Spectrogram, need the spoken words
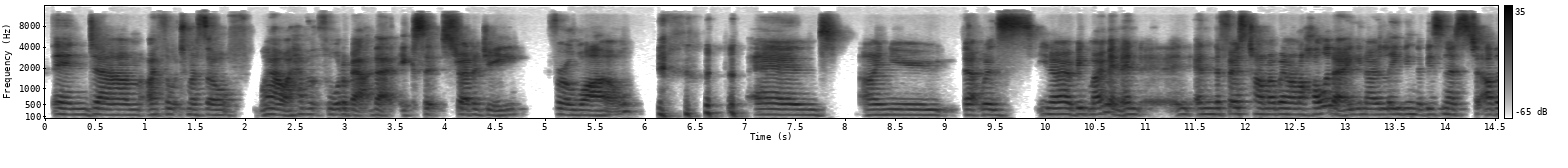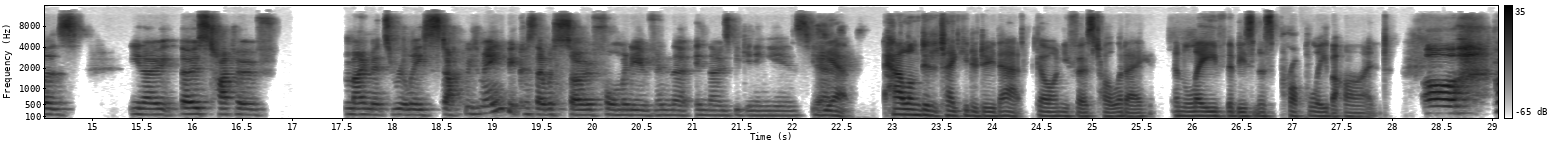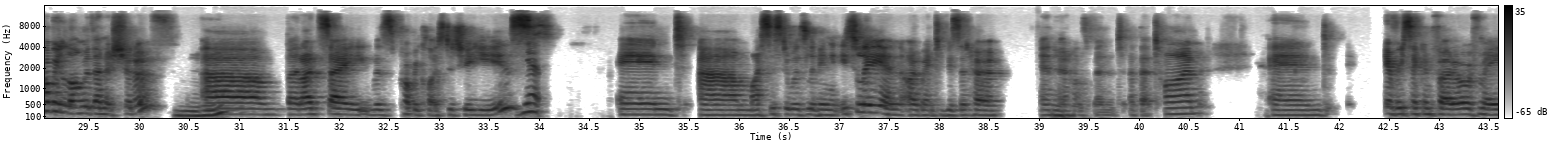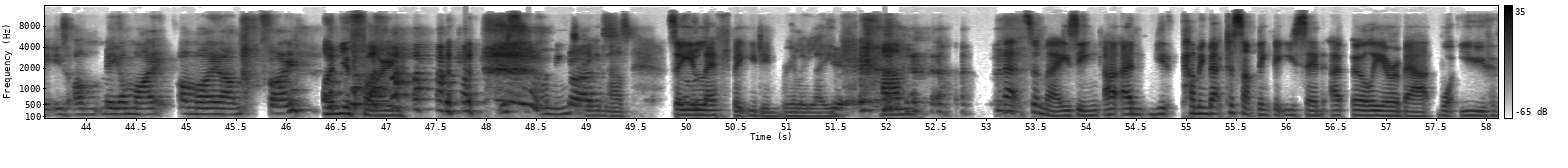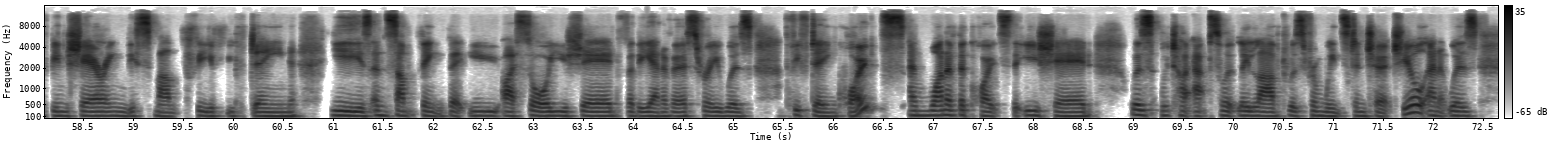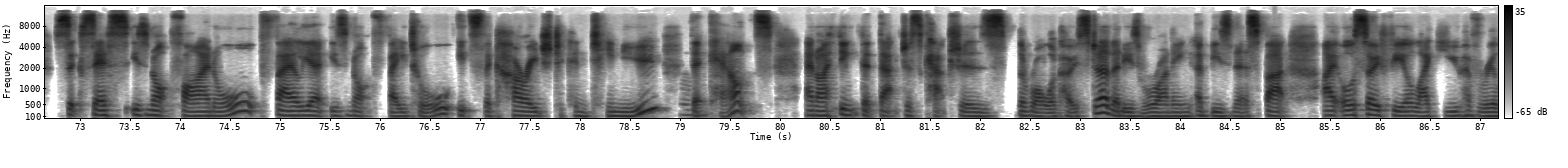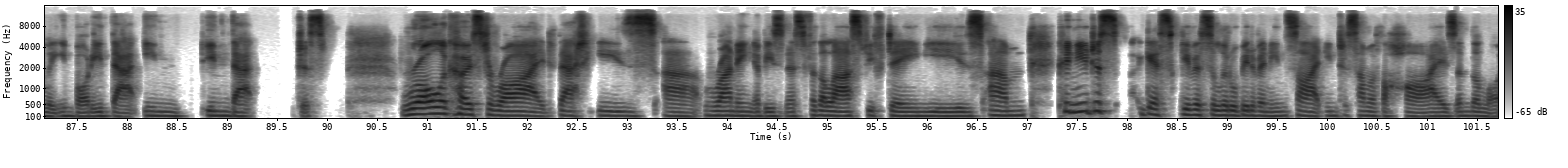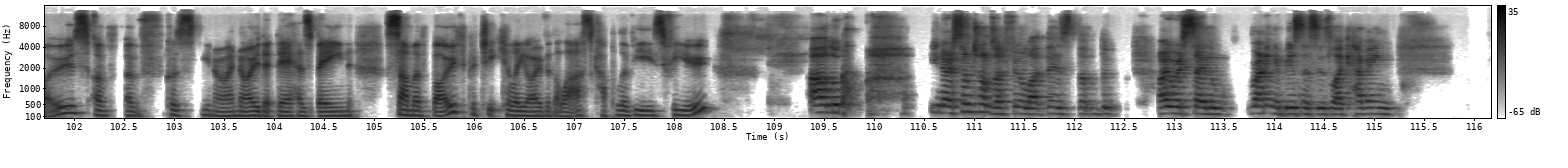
And um, I thought to myself, wow, I haven't thought about that exit strategy for a while. and I knew that was, you know, a big moment. And, and, and the first time I went on a holiday, you know, leaving the business to others, you know, those type of moments really stuck with me because they were so formative in the in those beginning years. Yeah. yeah. How long did it take you to do that? Go on your first holiday and leave the business properly behind? Oh, probably longer than it should have. Mm-hmm. Um, but I'd say it was probably close to two years. Yep and um, my sister was living in Italy, and I went to visit her and her mm. husband at that time. And every second photo of me is on me on my on my um, phone. On your phone, responding to emails. So you left, but you didn't really leave. Yeah. Um, that's amazing. Uh, and you, coming back to something that you said uh, earlier about what you have been sharing this month for your 15 years, and something that you I saw you shared for the anniversary was 15 quotes. And one of the quotes that you shared was, which I absolutely loved, was from Winston Churchill. And it was success is not final, failure is not fatal. It's the courage to continue mm. that counts. And I think that that just captures the roller coaster coaster that is running a business. But I also feel like you have really embodied that in in that just roller coaster ride that is uh, running a business for the last 15 years. Um, can you just, I guess, give us a little bit of an insight into some of the highs and the lows of, because, you know, I know that there has been some of both, particularly over the last couple of years for you? Uh, look, you know, sometimes I feel like there's the, the I always say the running a business is like having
